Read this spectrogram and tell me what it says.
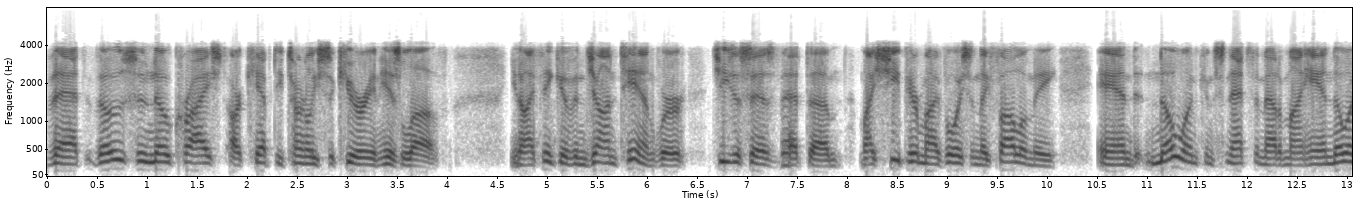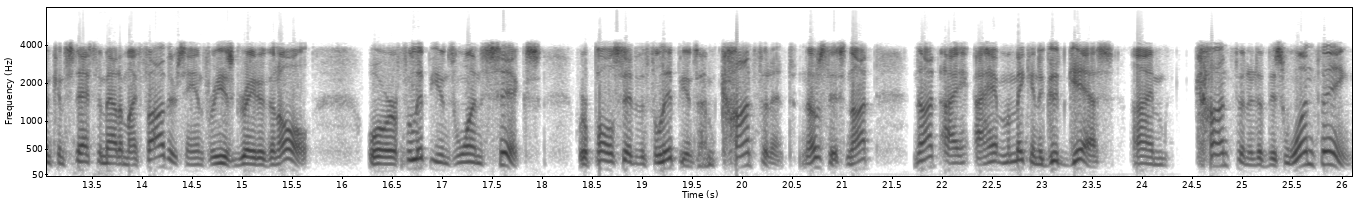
that those who know Christ are kept eternally secure in His love. You know, I think of in John 10 where Jesus says that um, my sheep hear my voice and they follow me, and no one can snatch them out of my hand. No one can snatch them out of my Father's hand, for He is greater than all. Or Philippians 1 6, where Paul said to the Philippians, I'm confident. Notice this, not, not I, I am making a good guess. I'm confident of this one thing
